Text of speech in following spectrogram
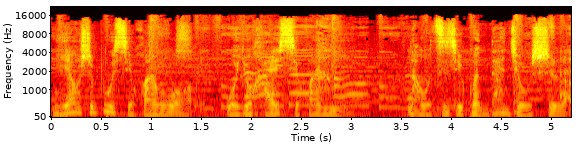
你要是不喜欢我，我又还喜欢你，那我自己滚蛋就是了。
